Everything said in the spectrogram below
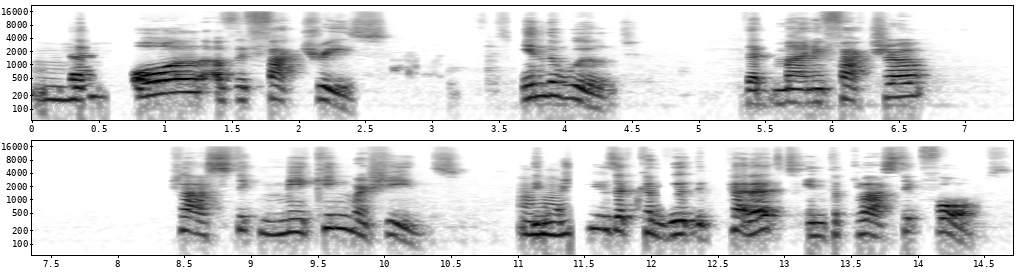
Mm-hmm. That all of the factories in the world that manufacture plastic making machines, the mm-hmm. machines that convert the pellets into plastic forms,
